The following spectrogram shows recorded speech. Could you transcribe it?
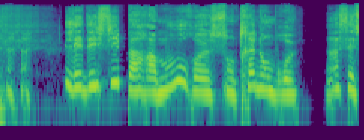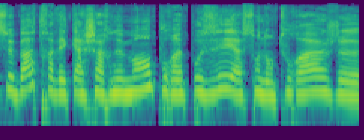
Les défis par amour euh, sont très nombreux. Hein, c'est se battre avec acharnement pour imposer à son entourage euh,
